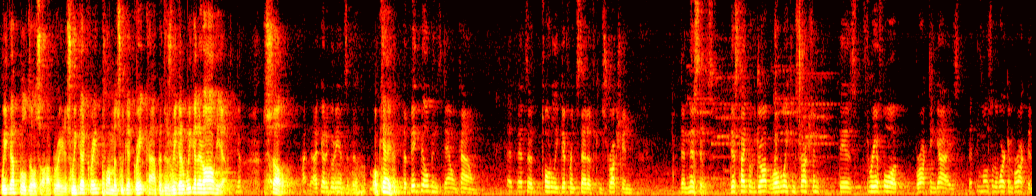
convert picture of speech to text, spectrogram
We got bulldozer operators, we got great plumbers, we got great carpenters, we got, we got it all here. Yep. So, I- I've got a good answer. The- okay, The big buildings downtown, that, that's a totally different set of construction than this is. This type of job, roadway construction, there's three or four Brockton guys that do most of the work in Brockton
